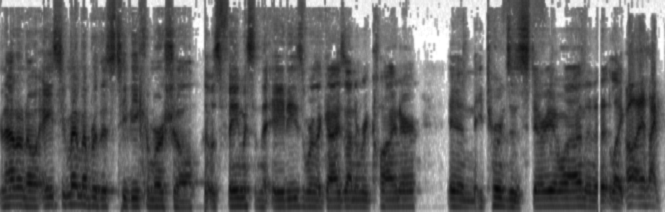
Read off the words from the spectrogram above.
And I don't know, Ace, you might remember this TV commercial that was famous in the 80s where the guy's on a recliner and he turns his stereo on and it like Oh, it's like.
